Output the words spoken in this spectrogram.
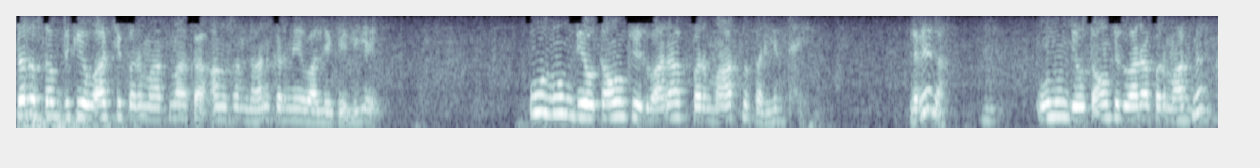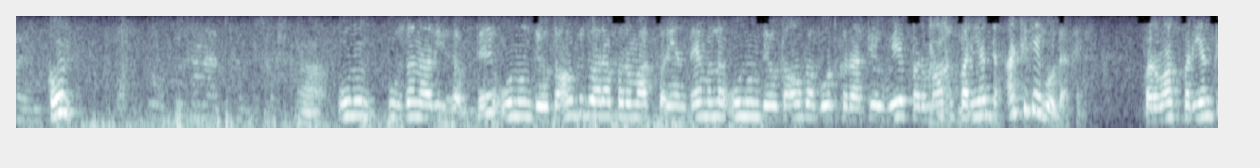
सर्व शब्द के वाच्य परमात्मा का अनुसंधान करने वाले के लिए उन उन देवताओं के द्वारा परमात्मा पर्यंत है। लगेगा? उन उन देवताओं के द्वारा परमात्मा कौन? उन उन पूषण आदि शब्द उन उन देवताओं के द्वारा परमात्म पर्यंत है मतलब उन उन देवताओं का बोध कराते हुए परमात्म पर्यंत अर्थ के बोधक है। परमात्म पर्यंत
